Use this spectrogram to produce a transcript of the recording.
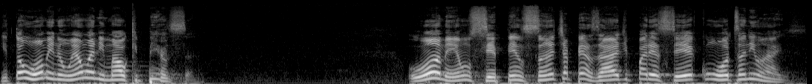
Então o homem não é um animal que pensa. O homem é um ser pensante, apesar de parecer com outros animais.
